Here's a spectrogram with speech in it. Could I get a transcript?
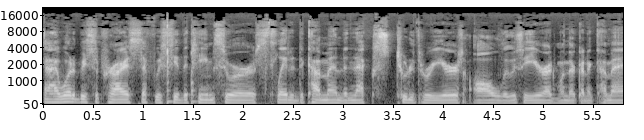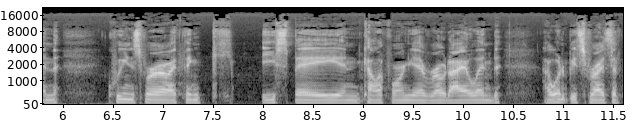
Yeah, I wouldn't be surprised if we see the teams who are slated to come in the next two to three years all lose a year on when they're going to come in. Queensboro, I think East Bay and California, Rhode Island. I wouldn't be surprised if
